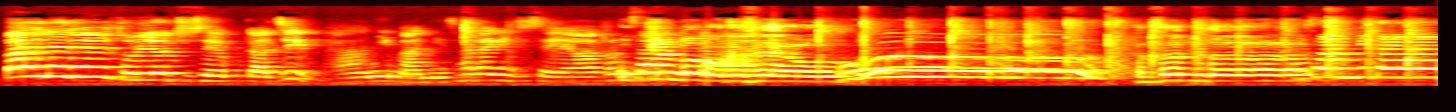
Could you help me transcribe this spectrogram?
빨래를 돌려주세요까지 많이 많이 사랑해주세요. 감사합니다. 꽃길만 걸으세요. 감사합니다. 감사합니다.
